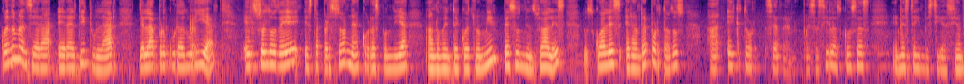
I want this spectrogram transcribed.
cuando Mancera era el titular de la Procuraduría. El sueldo de esta persona correspondía a 94 mil pesos mensuales, los cuales eran reportados a Héctor Serrano. Pues así las cosas en esta investigación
